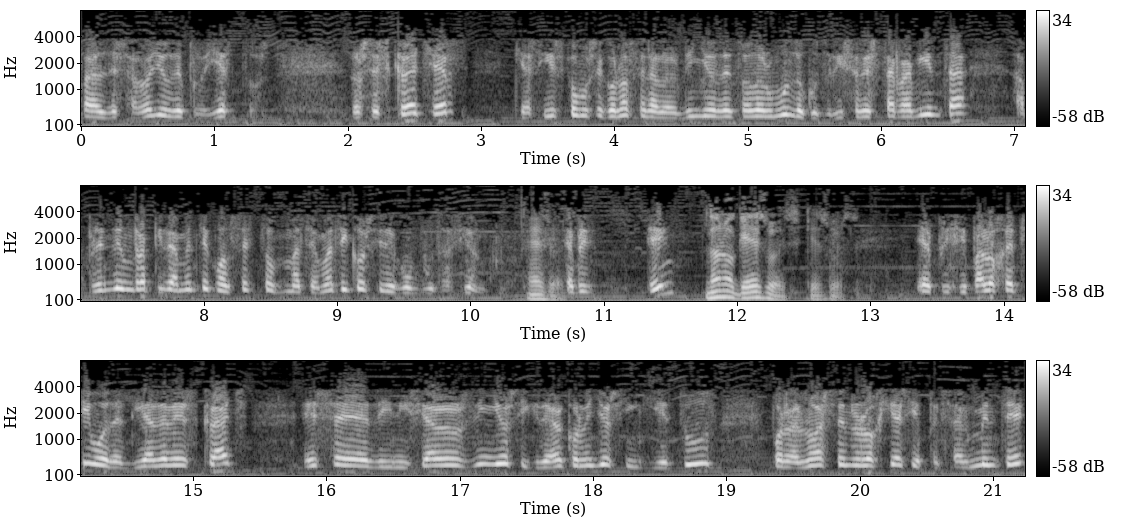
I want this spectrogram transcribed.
para el desarrollo de proyectos. Los Scratchers, que así es como se conocen a los niños de todo el mundo que utilizan esta herramienta, aprenden rápidamente conceptos matemáticos y de computación. Eso es. ¿Eh? No, no, que eso es, que eso es. El principal objetivo del día del Scratch es eh, de iniciar a los niños y crear con ellos inquietud por las nuevas tecnologías y especialmente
